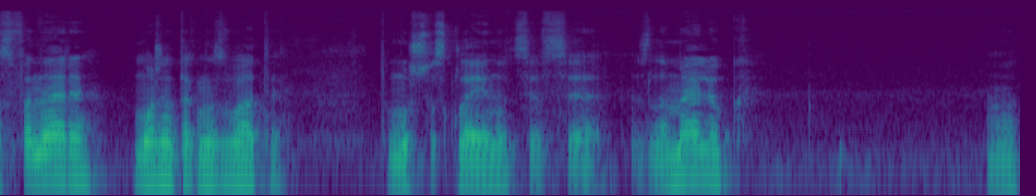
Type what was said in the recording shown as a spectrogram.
з фанери, можна так назвати. Тому що склеєно це все з ламелюк. От.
